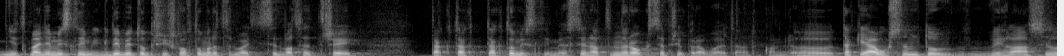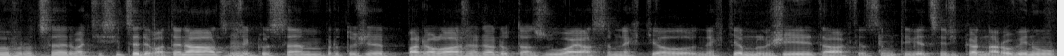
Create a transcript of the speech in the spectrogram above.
nicméně myslím, i kdyby to přišlo v tom roce 2023, tak, tak, tak to myslím. Jestli na ten rok se připravujete na tu kandidaturu? Uh, tak já už jsem to vyhlásil v roce 2019. Hmm. Řekl jsem, protože padala řada dotazů a já jsem nechtěl, nechtěl mlžit a chtěl jsem ty věci říkat na rovinu.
